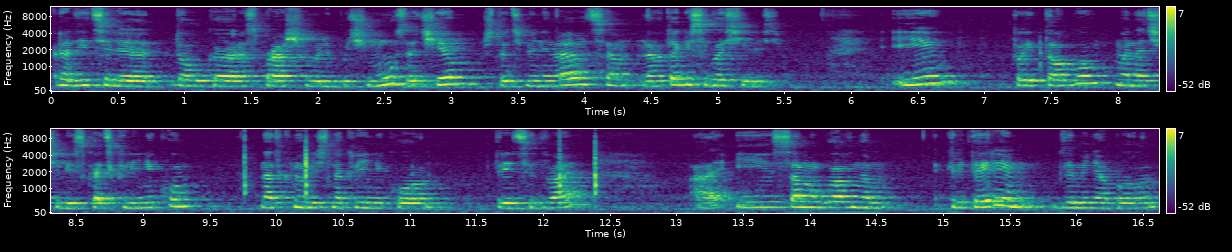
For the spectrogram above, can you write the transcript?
Родители долго расспрашивали, почему, зачем, что тебе не нравится, но в итоге согласились. И по итогу мы начали искать клинику, наткнулись на клинику 32, а, и самым главным критерием для меня было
